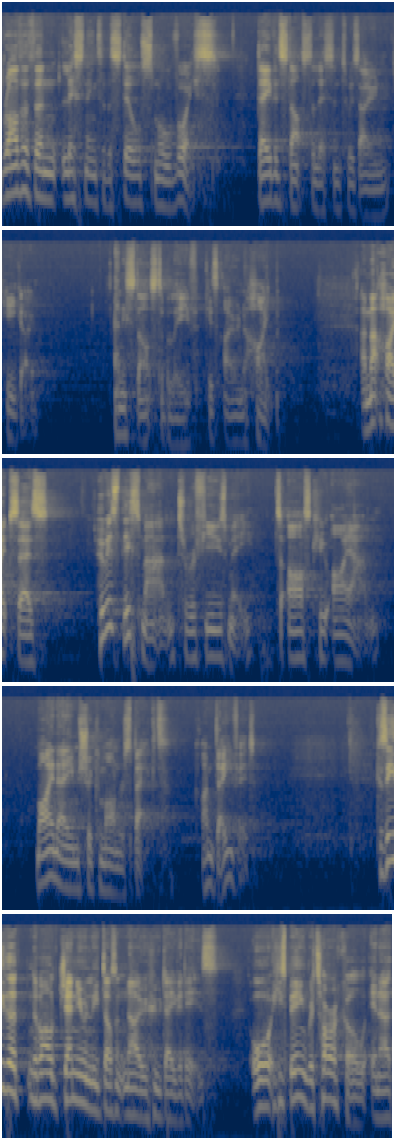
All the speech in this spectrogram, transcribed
rather than listening to the still small voice, David starts to listen to his own ego and he starts to believe his own hype. And that hype says, Who is this man to refuse me, to ask who I am? My name should command respect. I'm David. Because either Nabal genuinely doesn't know who David is, or he's being rhetorical in a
